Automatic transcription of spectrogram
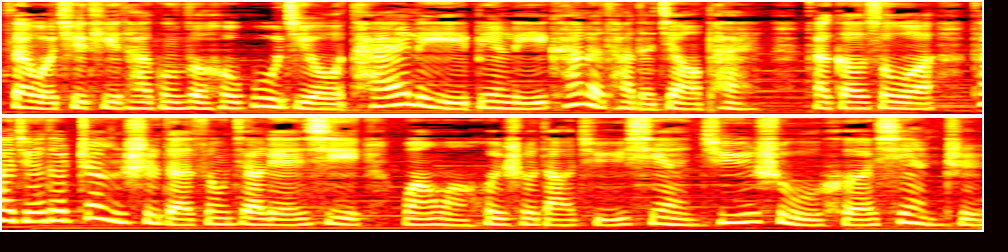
在我去替他工作后不久，泰利便离开了他的教派。他告诉我，他觉得正式的宗教联系往往会受到局限、拘束和限制。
